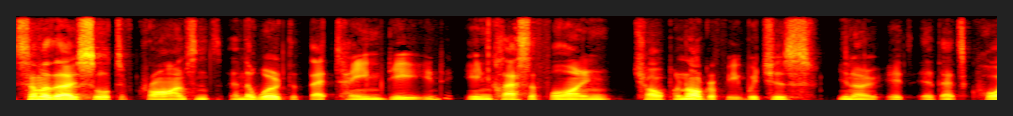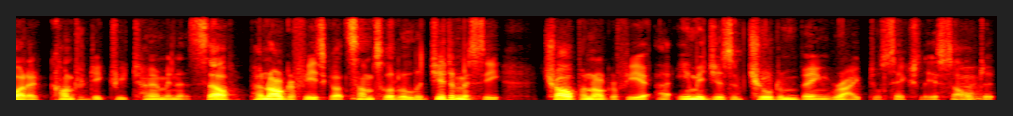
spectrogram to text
some of those sorts of crimes and, and the work that that team did in classifying child pornography, which is, you know, it, it, that's quite a contradictory term in itself. Pornography's got some sort of legitimacy. Child pornography are images of children being raped or sexually assaulted.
